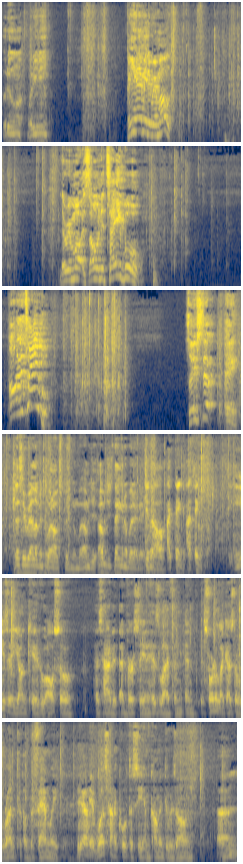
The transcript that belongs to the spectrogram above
what do you want? What do you need? Can you hand me the remote? The remote is on the table. On the table. So you still, hey, that's irrelevant to what I was speaking about. I'm just, I was just thinking about that. you know, I think I think he's a young kid who also has had adversity in his life, and and sort of like as the runt of the family. Yeah. it was kind of cool to see him come into his own. Uh,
